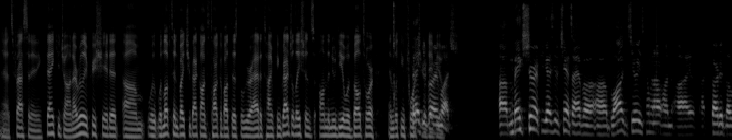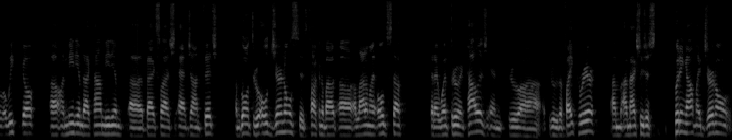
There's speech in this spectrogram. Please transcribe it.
Yeah, it's fascinating. Thank you, John. I really appreciate it. Um, would, would love to invite you back on to talk about this, but we were out of time. Congratulations on the new deal with Bellator, and looking forward Thank to you your very debut. much. Uh, make sure if you guys get a chance, I have a, a blog series coming out on. Uh, I started a, a week ago uh, on Medium.com, Medium uh, backslash at John Fitch. I'm going through old journals. It's talking about uh, a lot of my old stuff that I went through in college and through uh, through the fight career. I'm, I'm actually just putting out my journal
